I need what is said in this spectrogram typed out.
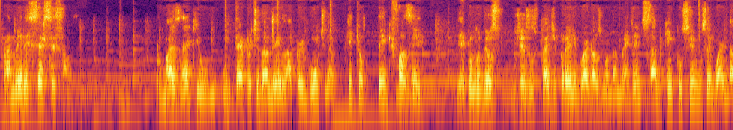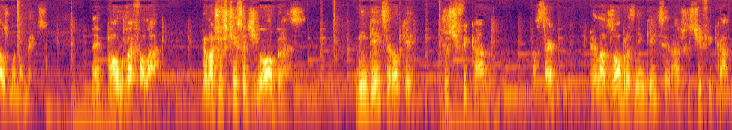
para merecer ser salvo. Por mais né, que o, o, intérprete da lei lá pergunte, né, o que, que eu tenho que fazer? E aí quando Deus, Jesus pede para ele guardar os mandamentos, a gente sabe que é impossível você guardar os mandamentos. Né? Paulo vai falar, pela justiça de obras, ninguém será o quê? Justificado. Tá certo? Pelas obras ninguém será justificado.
